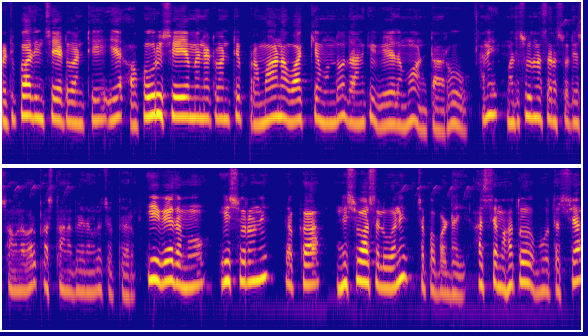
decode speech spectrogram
ప్రతిపాదించేటువంటి ఏ అపౌరుషేయమైనటువంటి ప్రమాణ వాక్యం ఉందో దానికి వేదము అంటారు అని మధుసూదన సరస్వతి స్వాముల వారు ప్రస్థాన భేదంలో చెప్పారు. ఈ వేదము ఈశ్వరుని యొక్క నిశ్వాసలు అని చెప్పబడ్డాయి. అస్య మహతో భూతస్య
